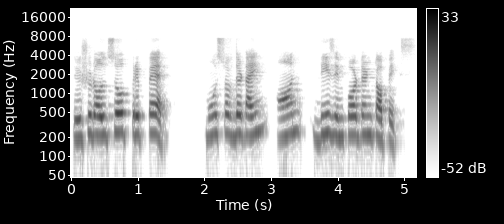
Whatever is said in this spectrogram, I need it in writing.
So you should also prepare most of the time on these important topics.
